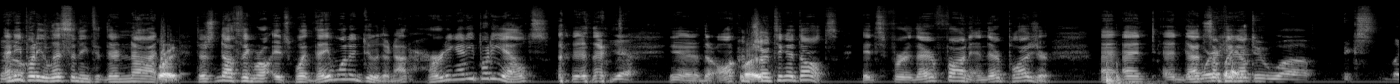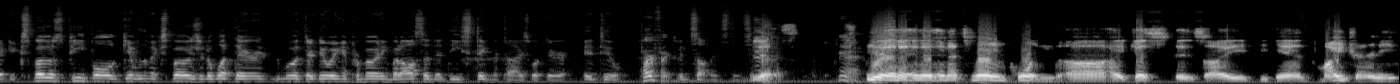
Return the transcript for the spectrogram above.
no. Anybody listening to they're not. Right. There's nothing wrong. It's what they want to do. They're not hurting anybody else. Yeah. Yeah, they're all consenting adults. It's for their fun and their pleasure, and and, and that's We're something. here else- to uh, ex- like expose people, give them exposure to what they're what they're doing and promoting, but also to destigmatize what they're into Perfect. in some instances. Yes. Yeah. Yeah, and, and, and that's very important. Uh, I guess as I began my journey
